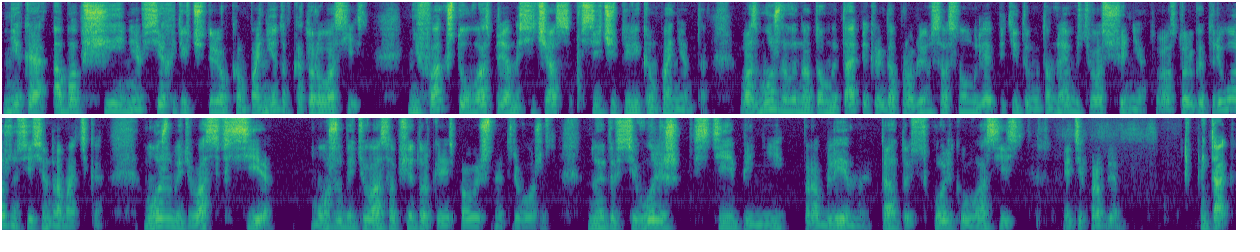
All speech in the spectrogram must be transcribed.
некое обобщение всех этих четырех компонентов, которые у вас есть. Не факт, что у вас прямо сейчас все четыре компонента. Возможно, вы на том этапе, когда проблем со сном или аппетитом и утомляемостью у вас еще нет. У вас только тревожность и симптоматика. Может быть, у вас все. Может быть, у вас вообще только есть повышенная тревожность. Но это всего лишь степени проблемы. Да? То есть, сколько у вас есть этих проблем. Итак,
